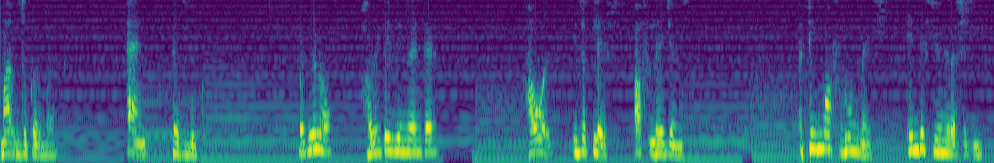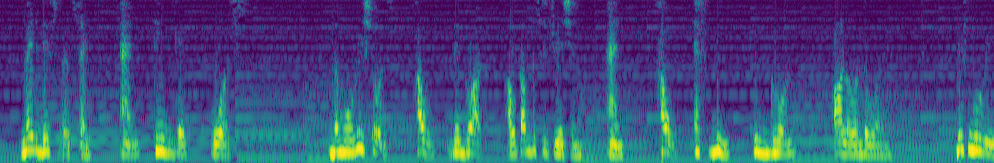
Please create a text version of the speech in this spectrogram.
Mark Zuckerberg and Facebook. But you know how it is invented? Harvard is a place of legends. A team of roommates in this university made this website and things get worse. The movie shows how they got out of the situation and how FB is grown all over the world. This movie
